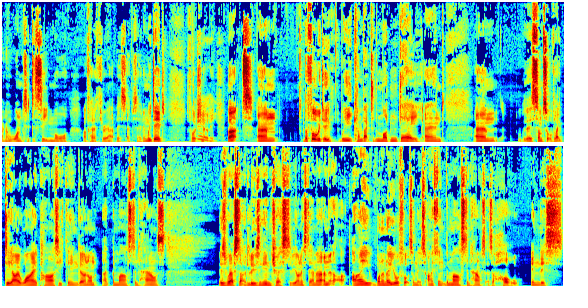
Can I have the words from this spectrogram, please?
and I wanted to see more of her throughout this episode, and we did, fortunately. Yay. But um, before we do, we come back to the modern day, and um, there's some sort of like DIY party thing going on at the Marsten house. This is where I started losing interest, to be honest, Emma. And I, I want to know your thoughts on this. I think the Marsten house as a whole in this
